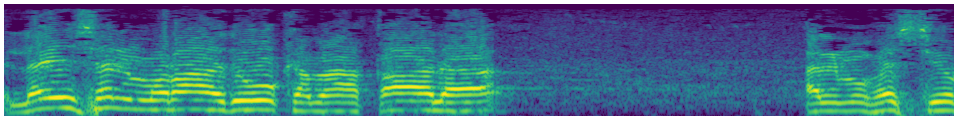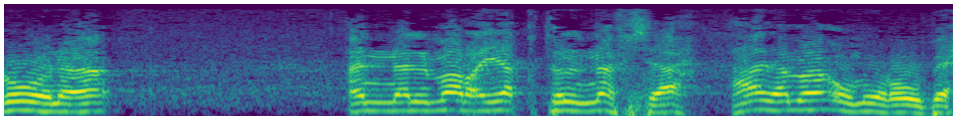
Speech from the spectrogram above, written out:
ليس المراد كما قال المفسرون أن المرء يقتل نفسه. هذا ما أمروا به.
